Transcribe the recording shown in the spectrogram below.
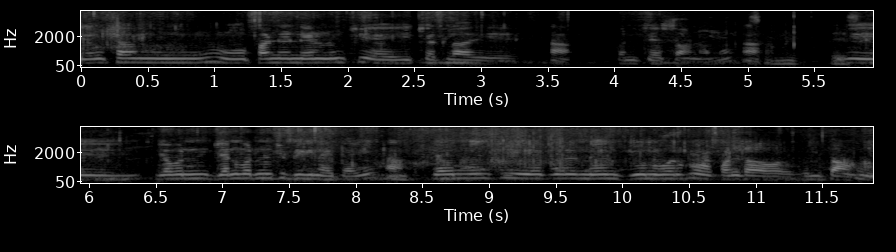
వ్యవసాయం పన్నెండేళ్ళ నుంచి ఈ చెట్ల ఆ. పని చేస్తా ఉన్నాము ఆ. ఇది జవన్ జనవరి నుంచి బిగిన్ అవుతాయి ఆ. జనవరి నుంచి ఏప్రిల్ మే జూన్ వరకు పంట వెళ్తా ఉంది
